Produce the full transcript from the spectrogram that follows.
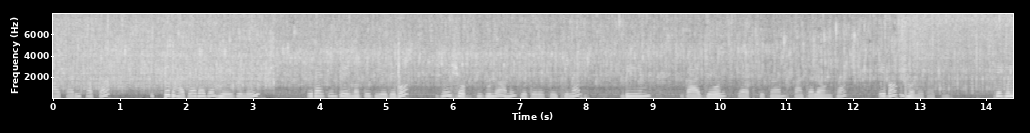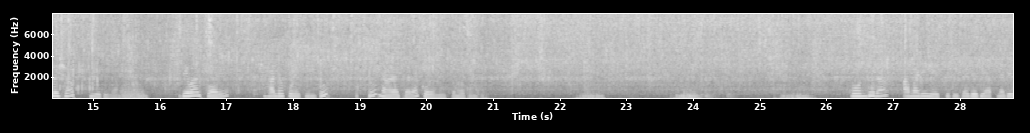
আর কারি পাতা একটু ভাজা ভাজা হয়ে গেলেই এবার কিন্তু এর মধ্যে দিয়ে দেব যে সবজিগুলো আমি কেটে রেখেছিলাম। বিনস গাজর, ক্যাপসিকাম, কাঁচা লঙ্কা এবং ধনে পাতা। সেগুলো সব দিয়ে দিলাম। দেওয়ার পরে ভালো করে কিন্তু একটু নাড়াচাড়া করে নিতে হবে। বন্ধুরা, আমার এই রেসিপিটা যদি আপনাদের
